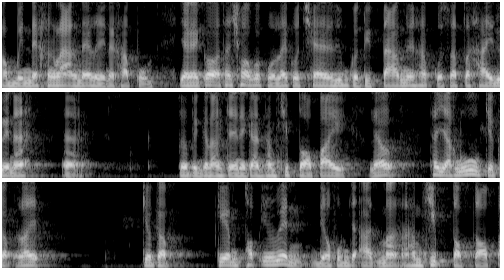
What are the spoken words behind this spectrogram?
คอมเมนต์ได้ข้างล่างได้เลยนะครับผมยังไงก็ถ้าชอบก็กดไลค์กดแชร์ลืมกดติดตามด้วยครับกด subscribe ด้วยนะอ่าเพื่อเป็นกำลังใจในการทำคลิปต่อไป แล้วถ้าอยากรู้เกี่ยวกับอะไรเกี่ยวกับ เกม Top 11 เดี๋ยวผมจะอัดมาทำคลิปตอบต่อไป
